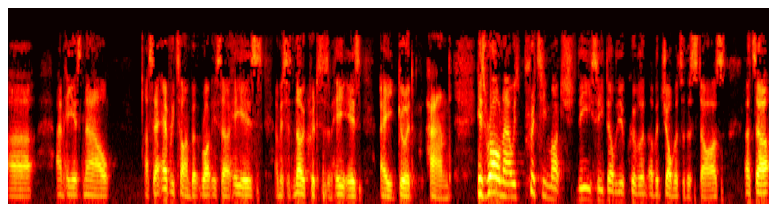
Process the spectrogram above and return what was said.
uh, and he is now. I say every time, but rightly so. He is, and this is no criticism. He is a good hand. His role now is pretty much the ECW equivalent of a jobber to the stars. But, uh,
